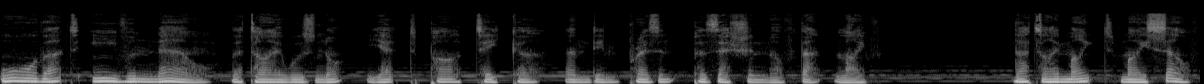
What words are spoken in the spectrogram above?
or that even now that I was not yet partaker and in present possession of that life, that I might myself,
